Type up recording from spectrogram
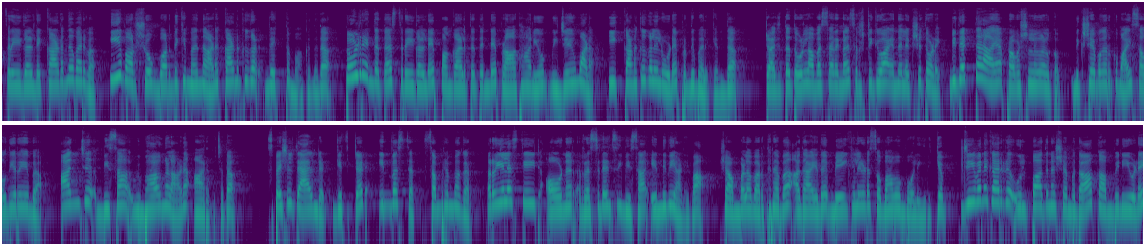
സ്ത്രീകളുടെ കടന്നുവരവ് ഈ വർഷവും വർദ്ധിക്കുമെന്നാണ് കണക്കുകൾ വ്യക്തമാക്കുന്നത്. തൊഴിൽ രംഗത്ത് സ്ത്രീകളുടെ പങ്കാളിത്തത്തിന്റെ പ്രാധാന്യവും വിജയവുമാണ് ഈ കണക്കുകളിലൂടെ പ്രതിഫലിക്കുന്നത്. രാജ്യത്ത് തൊഴിൽ അവസരങ്ങൾ സൃഷ്ടിക്കുക എന്ന ലക്ഷ്യത്തോടെ വിദഗ്ധരായ പ്രൊഫഷണലുകൾക്കും നിക്ഷേപകർക്കുമായി സൗദി അറേബ്യ അഞ്ച് വിസ വിഭാഗങ്ങളാണ് ആരംഭിച്ചത്. സ്പെഷ്യൽ ടാലന്റഡ് ഗിഫ്റ്റഡ് ഇൻവെസ്റ്റർ സംരംഭകർ real estate owner residency visa എന്നിവയാണിവ. ശമ്പള വർധനവ് അതായത് മേഖലയുടെ സ്വഭാവം പോലെ ഇരിക്കും. ജീവനക്കാരുടെ ഉൽപാദനക്ഷമത കമ്പനിയുടെ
